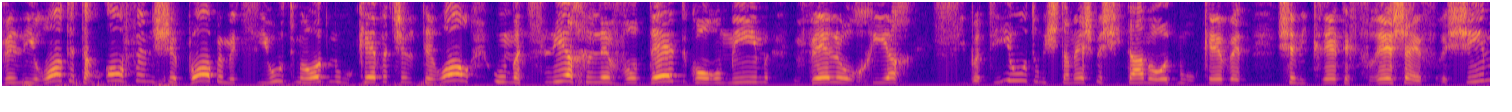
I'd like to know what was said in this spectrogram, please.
ולראות את האופן שבו במציאות מאוד מורכבת של טרור הוא מצליח לבודד גורמים ולהוכיח סיבתיות הוא משתמש בשיטה מאוד מורכבת שנקראת הפרש ההפרשים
